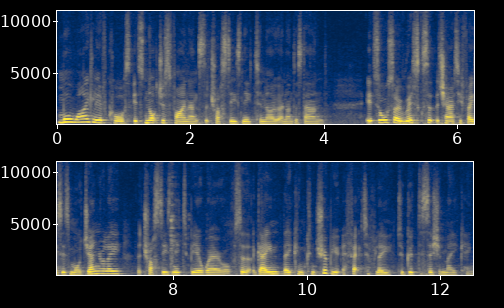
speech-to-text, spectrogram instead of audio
More widely, of course, it's not just finance that trustees need to know and understand. It's also risks that the charity faces more generally that trustees need to be aware of so that again they can contribute effectively to good decision making.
